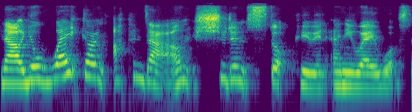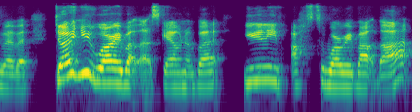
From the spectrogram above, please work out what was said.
Now, your weight going up and down shouldn't stop you in any way whatsoever. Don't you worry about that scale number. You leave us to worry about that.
